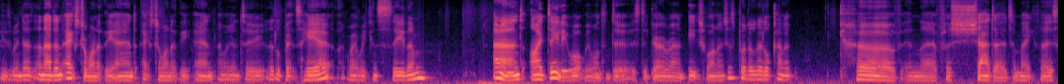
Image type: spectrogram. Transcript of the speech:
these windows and add an extra one at the end, extra one at the end, and we're going to do little bits here where we can see them. And ideally what we want to do is to go around each one and just put a little kind of curve in there for shadow to make those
